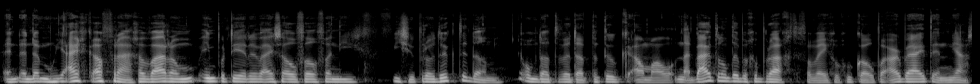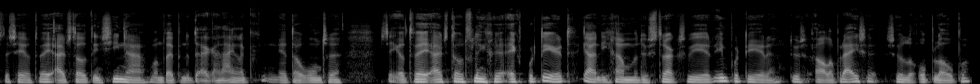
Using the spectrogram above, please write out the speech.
En, en dan moet je eigenlijk afvragen, waarom importeren wij zoveel van die vieze producten dan? Omdat we dat natuurlijk allemaal naar het buitenland hebben gebracht vanwege goedkope arbeid. En ja, de CO2-uitstoot in China, want we hebben het uiteindelijk netto onze CO2-uitstoot flink geëxporteerd. Ja, die gaan we dus straks weer importeren. Dus alle prijzen zullen oplopen.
